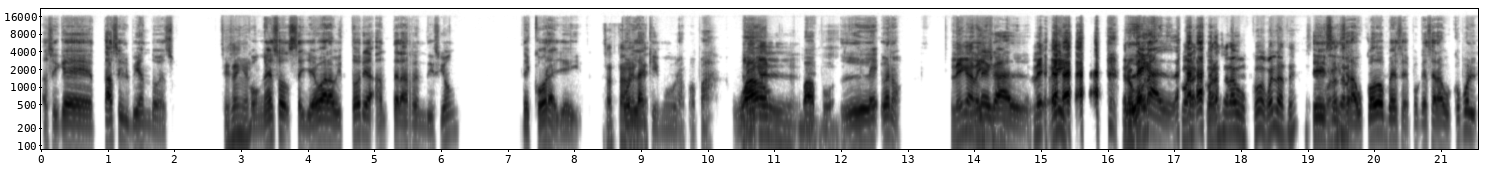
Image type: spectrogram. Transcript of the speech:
así que está sirviendo eso. Sí, señor. Con eso se lleva la victoria ante la rendición de Cora Jade por la. Kimura, papá. Wow, Legal. papo. Le- bueno, Legal. Le- ey, pero Cora, legal. Cora- Cora se la buscó, acuérdate. Sí, Cora sí, se se la- buscó dos veces, porque se la buscó por,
